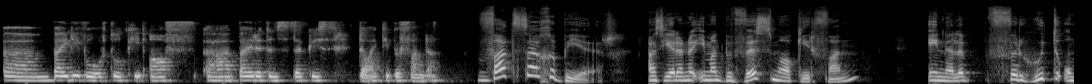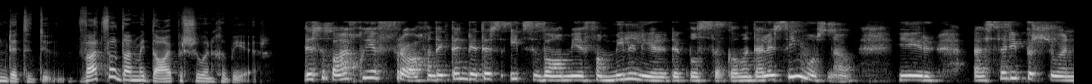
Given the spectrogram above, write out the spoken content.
um, by die worteltjie af, uh by dit in stukkies, daai tipe van ding. Wat sou gebeur as jy nou iemand bewus maak hiervan en hulle verhoed om dit te doen? Wat sal dan met daai persoon gebeur? Dis 'n baie goeie vraag want ek dink dit is iets waarmee familielede dikwels sukkel want hulle sien mos nou hier uh, sit die persoon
